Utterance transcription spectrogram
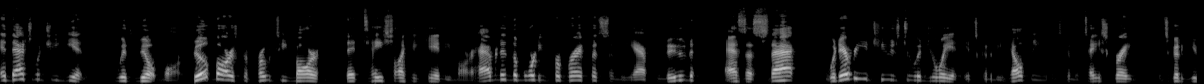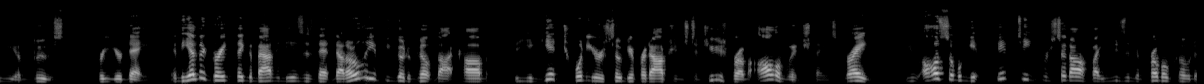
And that's what you get with Built Bar. Built Bar is the protein bar that tastes like a candy bar. Have it in the morning for breakfast, in the afternoon as a snack. Whenever you choose to enjoy it, it's going to be healthy, it's going to taste great, it's going to give you a boost for your day. And the other great thing about it is, is that not only if you go to built.com do you get 20 or so different options to choose from, all of which taste great, you also will get 15% off by using the promo code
